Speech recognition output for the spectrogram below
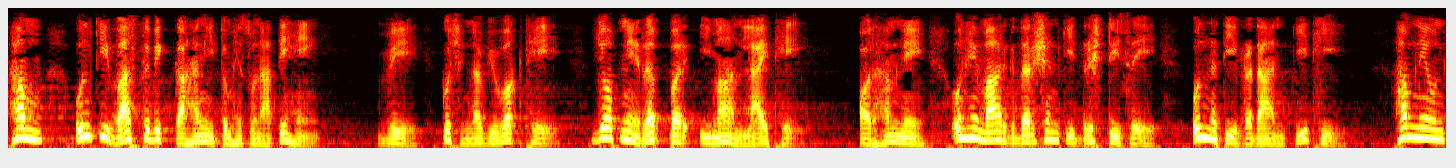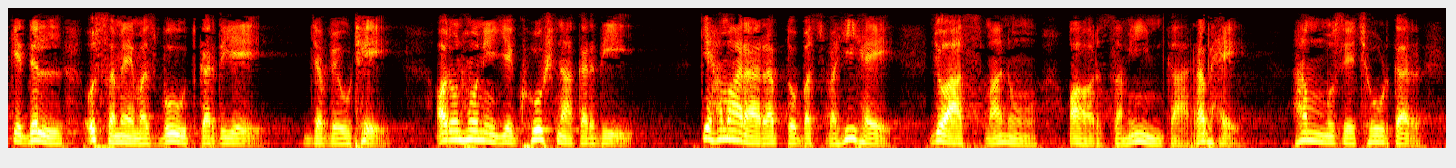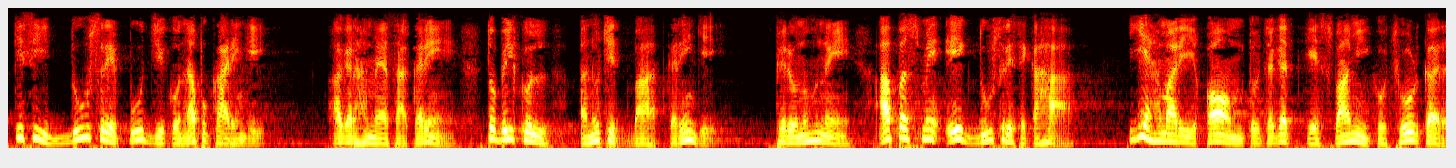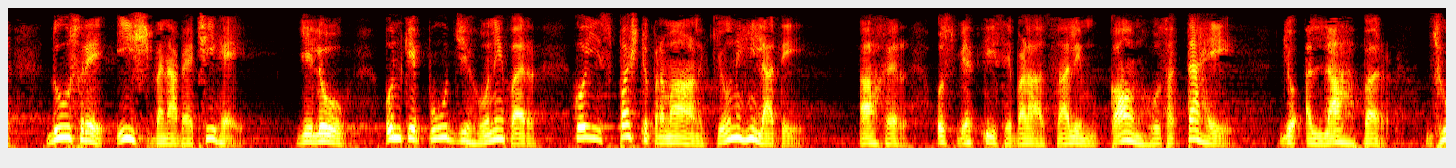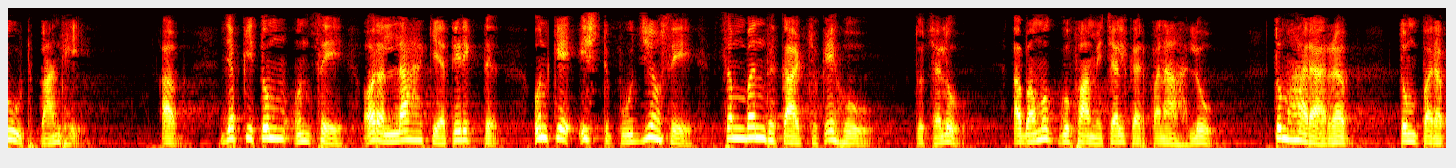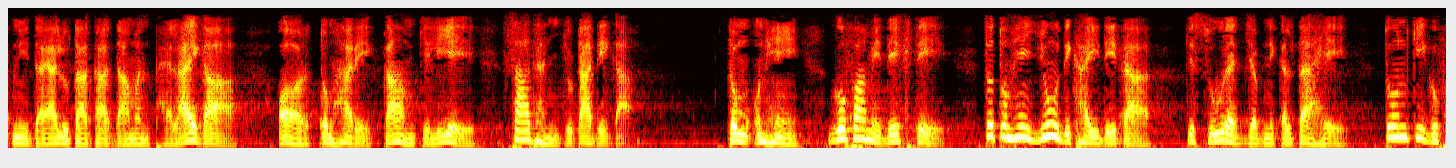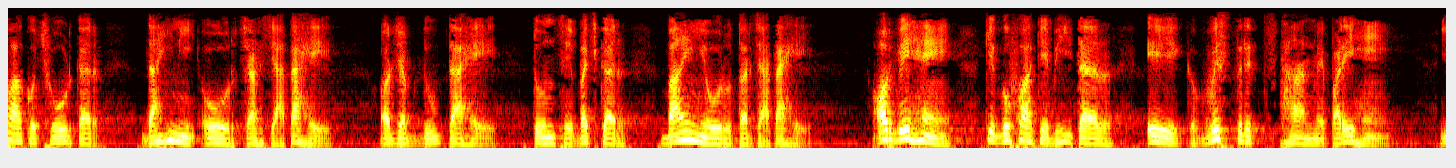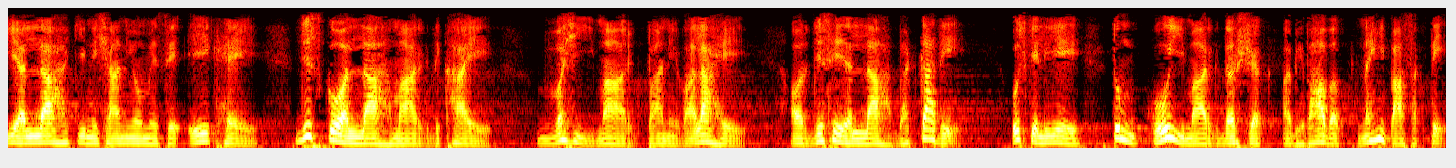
हम उनकी वास्तविक कहानी तुम्हें सुनाते हैं वे कुछ नवयुवक थे जो अपने रब पर ईमान लाए थे, और हमने उन्हें मार्गदर्शन की दृष्टि से उन्नति प्रदान की थी। हमने उनके दिल उस समय मज़बूत कर दिए, जब वे उठे, और उन्होंने ये घोषणा कर दी कि हमारा रब तो बस वही है जो आसमानों और ज़मीन का रब है। हम उसे छोड़कर किसी दूसरे पूज्य को न पुकारेंगे। अगर हम ऐसा करें तो बिल्कुल अनुचित बात करेंगे। फिर उन्होंने आपस में एक दूसरे से कहा, ये हमारी कौम तो जगत के स्वामी को छोड़कर दूसरे ईश बना बैठी है। ये लोग उनके पूज्य होने पर कोई स्पष्ट प्रमाण क्यों नहीं लाते? आखिर उस व्यक्ति से बड़ा जालिम कौन हो सकता है जो अल्लाह पर झूठ बांधे? अब जबकि तुम उनसे और अल्लाह के अतिरिक्त उनके इष्ट पूज्यों से संबंध काट चुके हो। तो चलो, अब अमुक गुफा में चलकर पनाह लो। तुम्हारा रब तुम पर अपनी दयालुता का दामन फैलाएगा और तुम्हारे काम के लिए साधन जुटा देगा। तुम उन्हें गुफा में देखते तो तुम्हें यूँ दिखाई देता कि सूरज जब निकलता है तो उनकी गुफा को छोड़कर दाहिनी ओर चढ़ जाता है और जब डूबता है तो उनसे बचकर बाईं ओर उतर जाता है। और वे हैं कि गुफा के भीतर एक विस्तृत स्थान में पड़े हैं। ये अल्लाह की निशानियों में से एक है, जिसको अल्लाह मार्ग दिखाए, वही मार्ग पाने वाला है। और जिसे अल्लाह भटका दे, उसके लिए तुम कोई मार्गदर्शक, अभिभावक नहीं पा सकते।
